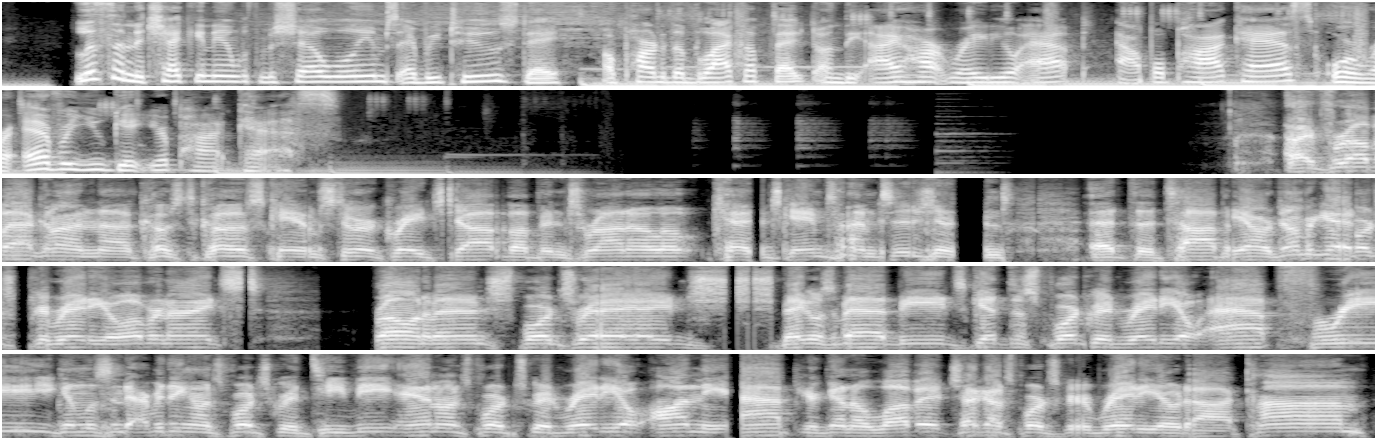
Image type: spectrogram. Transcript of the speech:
Listen to Checking In with Michelle Williams every Tuesday, a part of the Black Effect on the iHeartRadio app, Apple Podcasts, or wherever you get your podcasts. All right, Ferrall back on uh, Coast to Coast. Cam Stewart, great job up in Toronto. Catch game time decisions at the top of the hour. Don't forget Sports Radio overnights. On the bench, Sports Rage, Bagels and Bad Beats. Get the Sports Grid Radio app free. You can listen to everything on Sports Grid TV and on Sports Grid Radio on the app. You're going to love it. Check out sportsgridradio.com.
